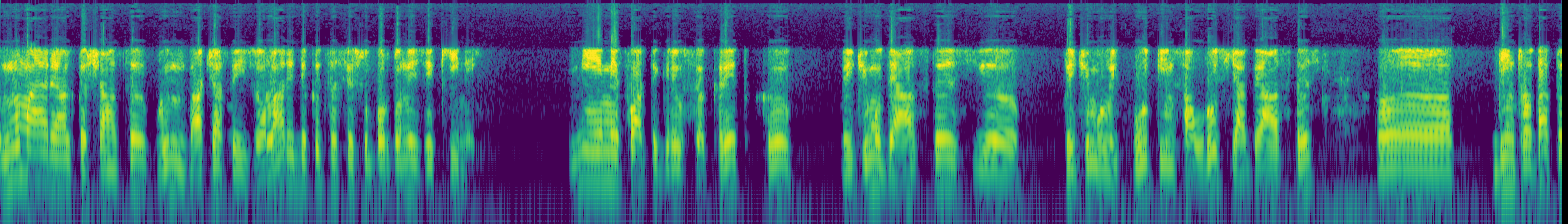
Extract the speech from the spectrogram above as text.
nu mai are altă șansă în această izolare decât să se subordoneze Chinei. Mie mi-e foarte greu să cred că regimul de astăzi, uh, regimul lui Putin sau Rusia de astăzi, uh, dintr-o dată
